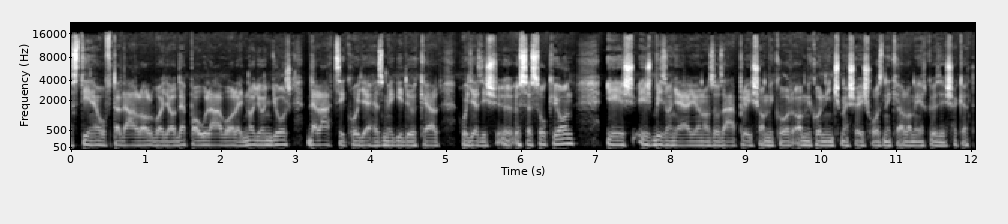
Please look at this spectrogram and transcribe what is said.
Stine Oftedállal, vagy a De Paulával egy nagyon gyors, de látszik, hogy ehhez még idő kell, hogy ez is összeszokjon, és, és bizony eljön az az április, amikor, amikor nincs mese is hozni kell a mérkőzéseket.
